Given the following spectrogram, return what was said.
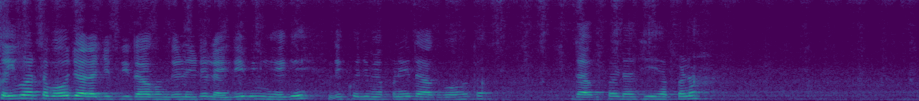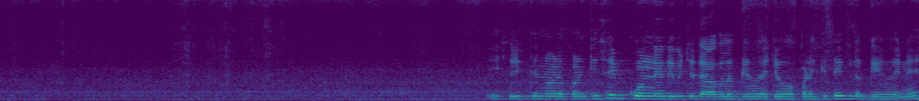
ਕਈ ਵਾਰ ਤਾਂ ਬਹੁਤ ਜ਼ਿਆਦਾ ਜਿੱਦੀ ਦਾਗ ਹੁੰਦੇ ਨੇ, ਜਿਹੜੇ ਲੈਂਦੇ ਵੀ ਨਹੀਂ ਹੈਗੇ। ਦੇਖੋ ਜਿਵੇਂ ਆਪਣੇ ਦਾਗ ਬਹੁਤ ਦਾਗ ਪੜਾ ਜੀ ਆਪਣਾ। ਇਸ ਤਰੀਕੇ ਨਾਲ ਆਪਣੇ ਕਿਸੇ ਵੀ ਕੋਨੇ ਦੇ ਵਿੱਚ ਦਾਗ ਲੱਗੇ ਹੋਏ ਚਾਹੇ ਆਪਣੇ ਕਿਤੇ ਵੀ ਲੱਗੇ ਹੋਏ ਨੇ।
